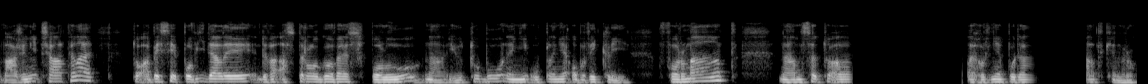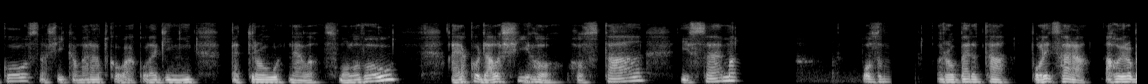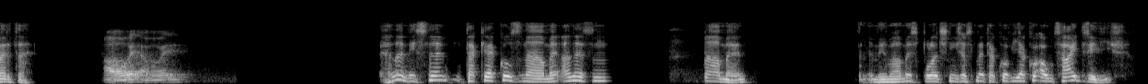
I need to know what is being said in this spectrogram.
vážení přátelé, to, aby si povídali dva astrologové spolu na YouTube, není úplně obvyklý formát. Nám se to ale hodně podatkem roku s naší kamarádkou a kolegyní Petrou Nel Smolovou. A jako dalšího hosta jsem pozval Roberta Policara. Ahoj, Roberte. Ahoj, ahoj. Hele, my se tak jako známe a neznáme. My máme společný, že jsme takový jako outsideri, víš?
